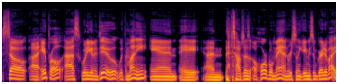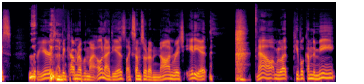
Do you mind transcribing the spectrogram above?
so uh, April asks, "What are you going to do with the money?" And a and Tom says, "A horrible man recently gave me some great advice. For years, I've been coming up with my own ideas, like some sort of non-rich idiot. now I'm going to let people come to me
